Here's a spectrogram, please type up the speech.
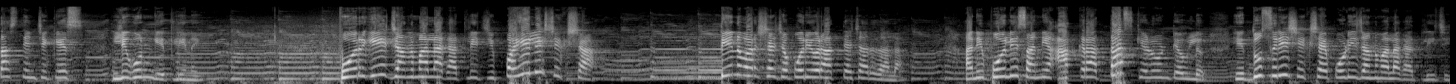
तास त्यांची केस लिहून घेतली नाही. पोरगी जन्माला घातलीची पहिली शिक्षा. तीन वर्षाच्या पोरीवर अत्याचार झाला. आणि पोलिसांनी अकरा तास खेळून ठेवलं. ही दुसरी शिक्षा आहे पोळी जन्माला घातलीची.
